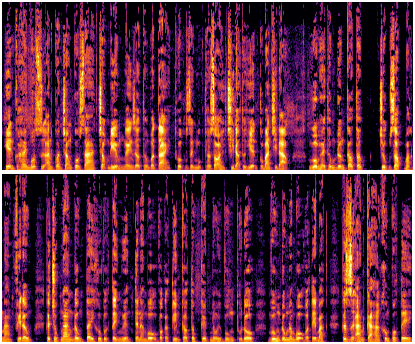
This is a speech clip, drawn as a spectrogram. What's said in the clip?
Hiện có 21 dự án quan trọng quốc gia trọng điểm ngành giao thông vận tải thuộc danh mục theo dõi chỉ đạo thực hiện của Ban chỉ đạo, gồm hệ thống đường cao tốc, trục dọc Bắc Nam phía Đông, các trục ngang Đông Tây khu vực Tây Nguyên, Tây Nam Bộ và các tuyến cao tốc kết nối vùng thủ đô, vùng Đông Nam Bộ và Tây Bắc, các dự án cảng hàng không quốc tế,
